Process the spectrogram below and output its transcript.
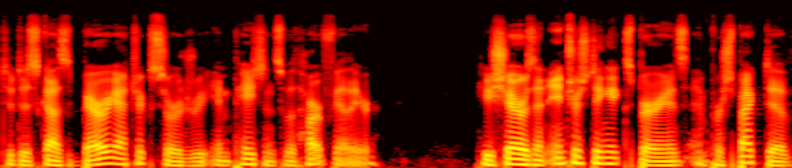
to discuss bariatric surgery in patients with heart failure. He shares an interesting experience and perspective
